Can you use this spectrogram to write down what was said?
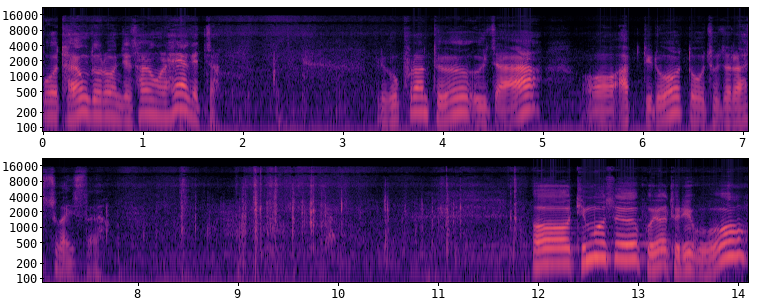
뭐 다용도로 이제 사용을 해야겠죠. 그리고 프런트 의자 어, 앞뒤로 또 조절을 할 수가 있어요. 어, 뒷모습 보여드리고,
